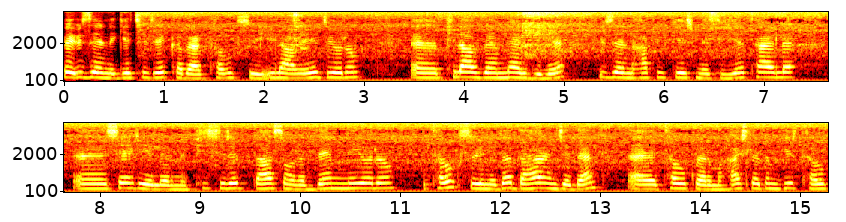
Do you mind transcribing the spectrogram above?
Ve üzerine geçecek kadar tavuk suyu ilave ediyorum. Ee, pilav demler gibi üzerine hafif geçmesi yeterli e, şehriyelerimi pişirip daha sonra demliyorum. Tavuk suyunu da daha önceden e, tavuklarımı haşladım. Bir tavuk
